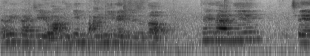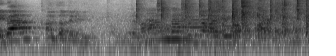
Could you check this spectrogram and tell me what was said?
여기까지 왕님 방님 해주셔서 대단히 제가 감사드립니다. 여러분 항상 건강하시고 수고하셨습니다.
